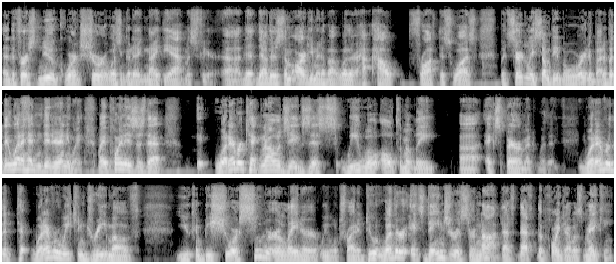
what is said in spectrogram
uh, the first nuke weren't sure it wasn't going to ignite the atmosphere. Uh, th- now, there's some argument about whether how fraught this was, but certainly some people were worried about it. But they went ahead and did it anyway. My point is, is that it, whatever technology exists, we will ultimately uh, experiment with it. Whatever the te- whatever we can dream of you can be sure sooner or later we will try to do it, whether it's dangerous or not. That's that's the point I was making.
